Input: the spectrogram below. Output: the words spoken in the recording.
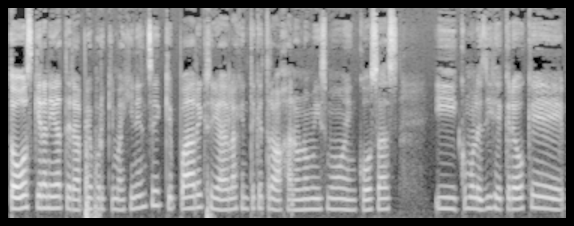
todos quieran ir a terapia, porque imagínense qué padre que sería la gente que trabaja en uno mismo en cosas. Y como les dije, creo que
